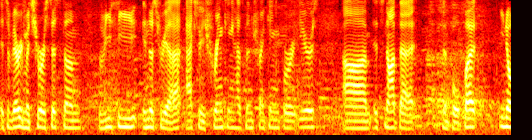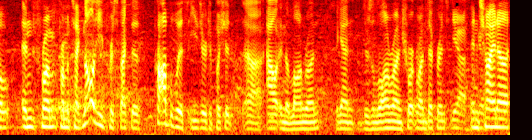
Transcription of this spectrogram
It's a very mature system. The VC industry actually shrinking has been shrinking for years. Um, it's not that simple, but you know, and from from a technology perspective, probably it's easier to push it uh, out in the long run. Again, there's a long run, short run difference. Yeah, In yeah. China,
